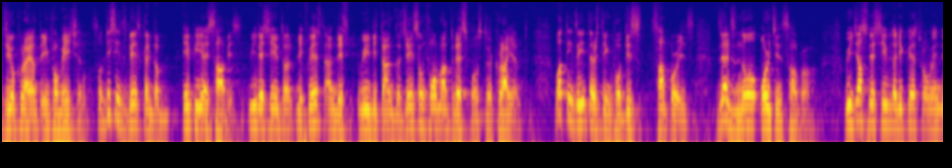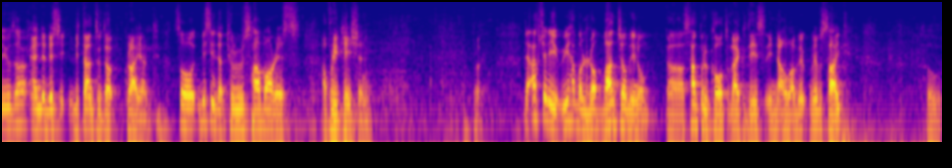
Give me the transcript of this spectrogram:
geo client information. So this is basically the API service. We receive the request and this, we return the JSON format response to the client. What is interesting for this sample is there is no origin server. We just receive the request from end user and return to the client. So this is a true serverless application. Right. Actually, we have a bunch of you know uh, sample code like this in our web website. So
